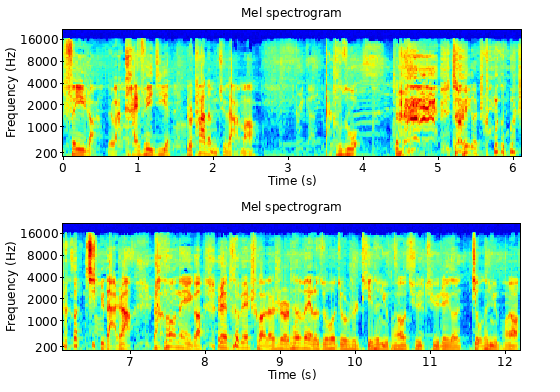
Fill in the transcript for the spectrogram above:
飞着，对吧？开飞机，就是他怎么去打吗？打出租，就是 坐一个出租车去打仗。然后那个，而且特别扯的是，他为了最后就是替他女朋友去去这个救他女朋友，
